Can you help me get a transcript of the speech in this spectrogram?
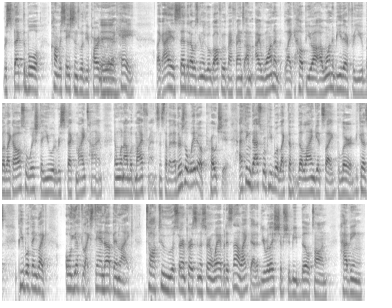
respectable conversations with your partner. Yeah. Like, hey. Like I said that I was gonna go golfing with my friends. I'm, I want to like help you out. I want to be there for you, but like I also wish that you would respect my time and when I'm with my friends and stuff like that. There's a way to approach it. I think that's where people like the, the line gets like blurred because people think like, oh, you have to like stand up and like talk to a certain person a certain way, but it's not like that. Your relationship should be built on having,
